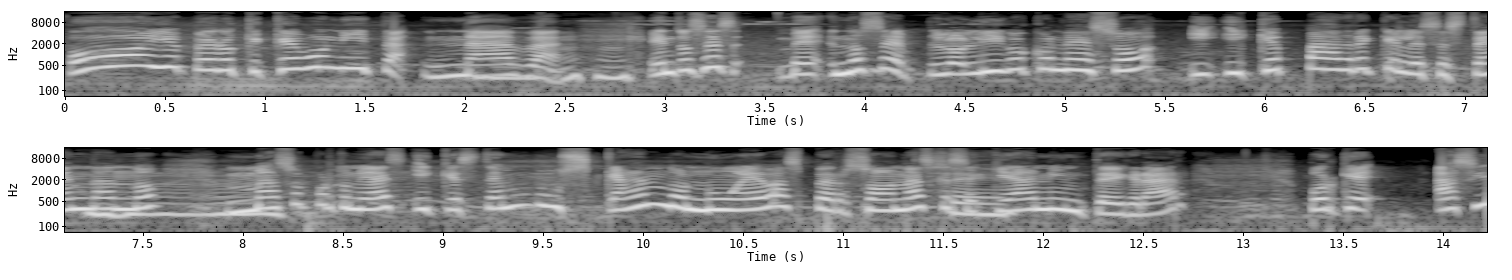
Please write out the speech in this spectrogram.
oye pero que qué bonita nada entonces me- no sé lo ligo con eso y, y qué padre que les estén dando más oportunidades y que estén buscando nuevas personas que Sí. se quieran integrar porque así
